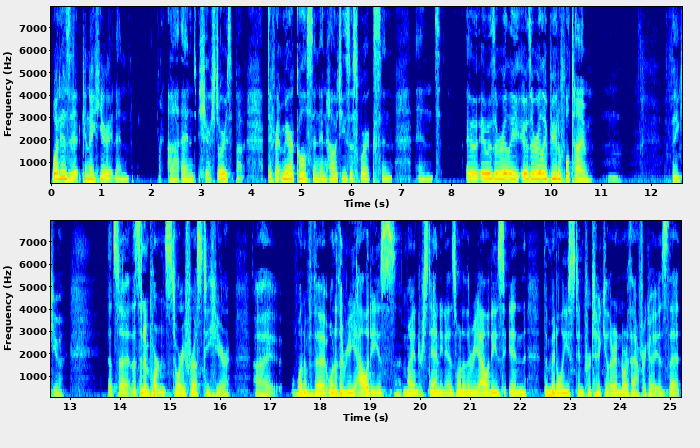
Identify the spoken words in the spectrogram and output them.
What is it? Can I hear it? And uh, and share stories about different miracles and, and how Jesus works and and it, it was a really it was a really beautiful time. Thank you. That's a that's an important story for us to hear. Uh, one of the one of the realities my understanding is one of the realities in the Middle East in particular in North Africa is that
